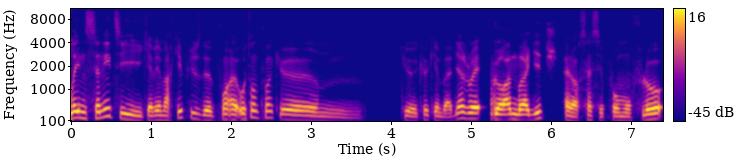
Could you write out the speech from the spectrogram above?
Lin Sanity, qui avait marqué plus de points, euh, autant de points que, hum, que, que Kemba. Bien joué. Goran Dragic. Alors ça c'est pour mon flow.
